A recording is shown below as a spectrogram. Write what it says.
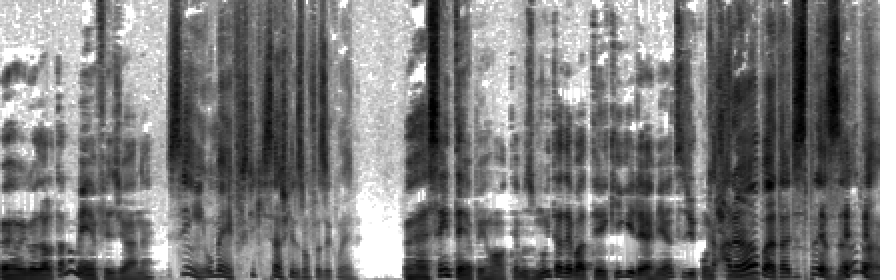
É, o Igodala tá no Memphis já, né? Sim, o Memphis. O que, que você acha que eles vão fazer com ele? É, sem tempo, irmão. Temos muito a debater aqui, Guilherme, antes de continuar. Caramba, tá desprezando a,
